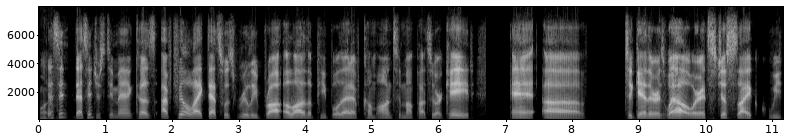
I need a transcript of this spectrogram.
Oh, That's in, that's interesting, man. Because I feel like that's what's really brought a lot of the people that have come onto Mount Paozu Arcade and uh together as well. Where it's just like we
